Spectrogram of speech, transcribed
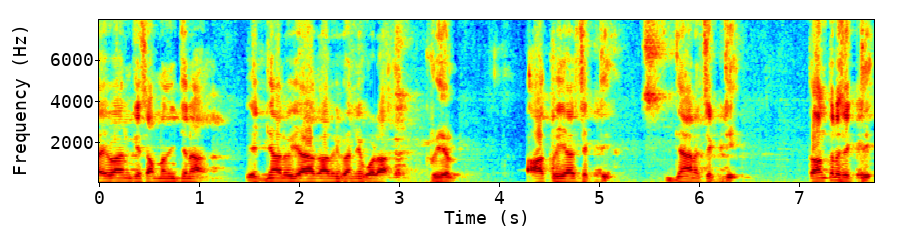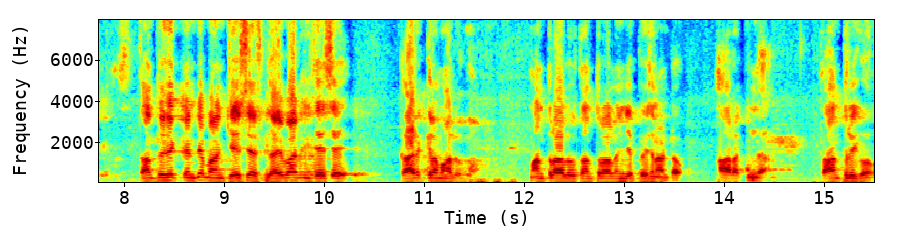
దైవానికి సంబంధించిన యజ్ఞాలు యాగాలు ఇవన్నీ కూడా క్రియలు. ఆ క్రియాశక్తి జ్ఞానశక్తి తంత్రశక్తి. తంత్రశక్తి అంటే మనం చేసే దైవానికి చేసే కార్యక్రమాలు మంత్రాలు తంత్రాలు అని చెప్పేసి అంటాం ఆ రకంగా. తాంత్రికం.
